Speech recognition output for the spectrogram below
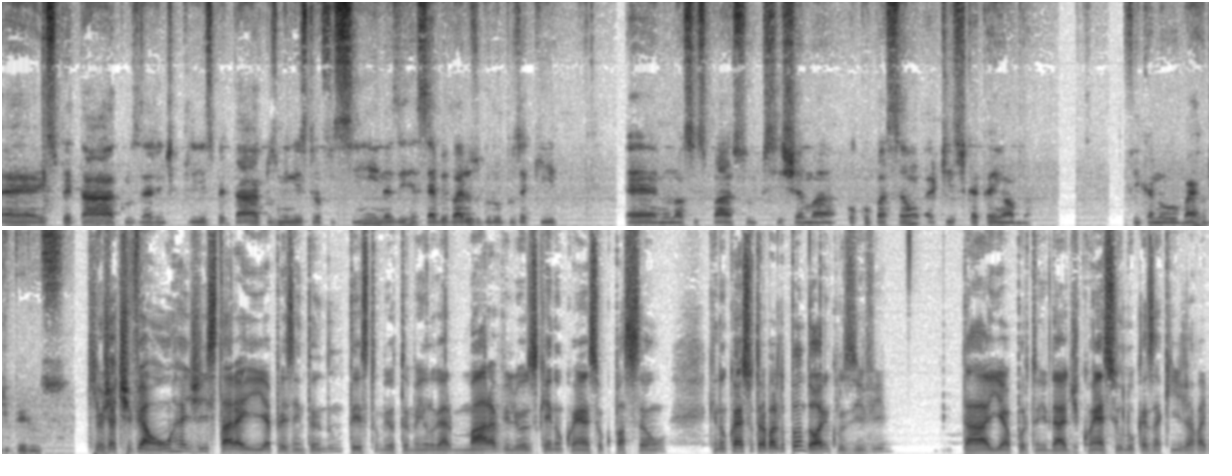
é, espetáculos, né? a gente cria espetáculos, ministra oficinas e recebe vários grupos aqui é, no nosso espaço que se chama Ocupação Artística Canhoba. Fica no bairro de Perus que eu já tive a honra de estar aí apresentando um texto meu também, um lugar maravilhoso. Quem não conhece a ocupação, quem não conhece o trabalho do Pandora, inclusive, tá aí a oportunidade. Conhece o Lucas aqui, já vai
